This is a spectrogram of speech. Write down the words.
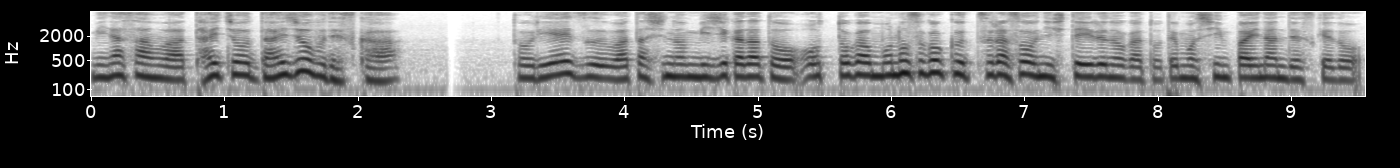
皆さんは体調大丈夫ですか？とりあえず私の身近だと夫がものすごく辛そうにしているのがとても心配なんですけど、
